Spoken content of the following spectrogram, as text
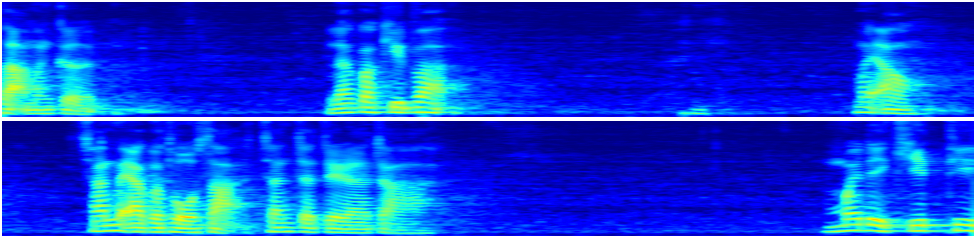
สะมันเกิด แล้วก็คิดว่า ไม่เอา ฉันไม่เอากับโทสะฉันจะเจราจา ไม่ได้คิดที่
